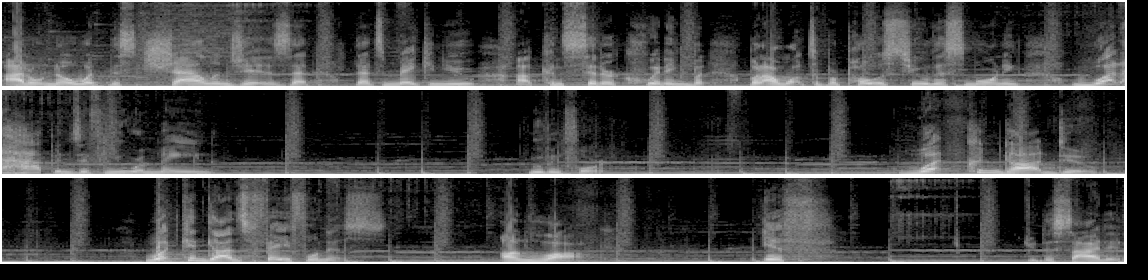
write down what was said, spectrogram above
I don't know what this challenge is that, that's making you uh, consider quitting. But, but I want to propose to you this morning what happens if you remain moving forward? What can God do? What can God's faithfulness unlock if you decided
